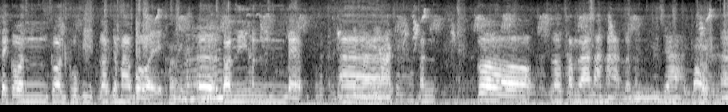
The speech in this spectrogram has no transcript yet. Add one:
แต่ก่อนก่อนโควิดเราจะมาบ่อย ครับ เออตอนนี้มันแบบ อ่าจะมาไม่ยากใช่ไหมคะมัน ก็เราทำร้านอาหารแล้วมันยากอ่า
